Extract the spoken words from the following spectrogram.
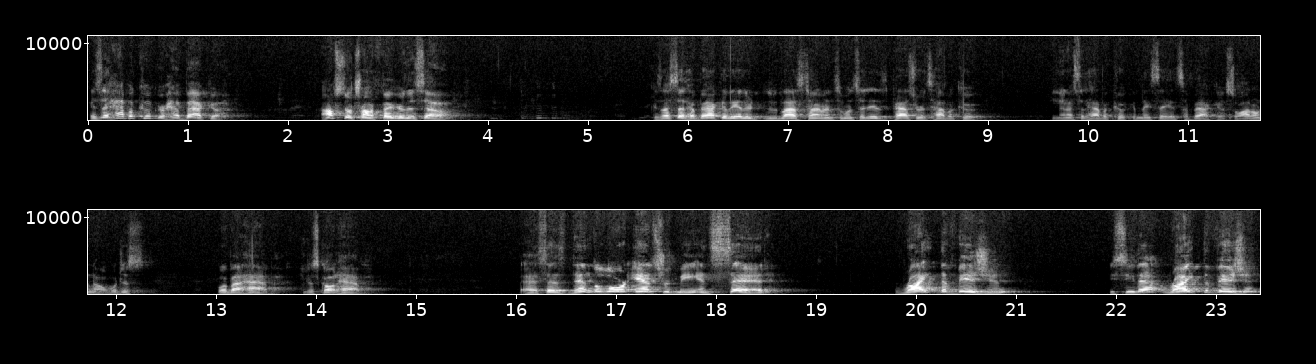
Is it Habakkuk or Habakkuk? I'm still trying to figure this out. Because I said Habakkuk the other the last time, and someone said, it's, Pastor, it's Habakkuk. And then I said Habakkuk, and they say it's Habakkuk. So I don't know. We'll just, what about Hab? We'll just call it Hab. Uh, it says, Then the Lord answered me and said, Write the vision. You see that? Write the vision,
